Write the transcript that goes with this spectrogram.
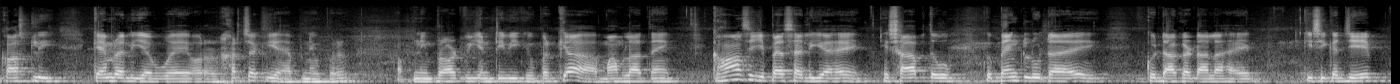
کاسٹلی کیمرہ لیا ہوا ہے اور خرچہ کیا ہے اپنے اوپر اپنی براڈ ویژن ٹی وی کے اوپر۔ کیا معاملات ہیں؟ کہاں سے یہ پیسہ لیا ہے؟ حساب دو کوئی بینک لوٹا ہے کوئی ڈاکر ڈالا ہے کسی کا جیب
